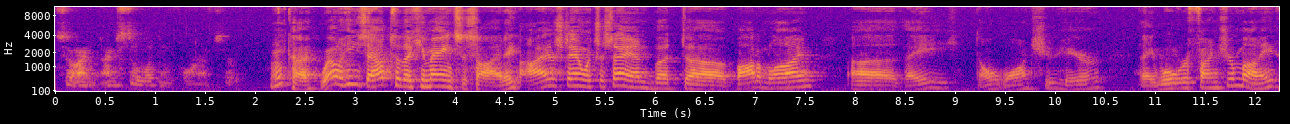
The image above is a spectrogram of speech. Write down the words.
So I'm, I'm still looking for him, sir. Okay. Well, he's out to the Humane Society. I understand what you're saying, but uh, bottom line, uh, they don't want you here. They will refund your money.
